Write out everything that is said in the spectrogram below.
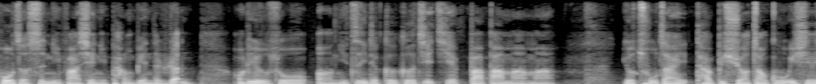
或者是你发现你旁边的人，哦，例如说，呃，你自己的哥哥姐姐、爸爸妈妈，有处在他必须要照顾一些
